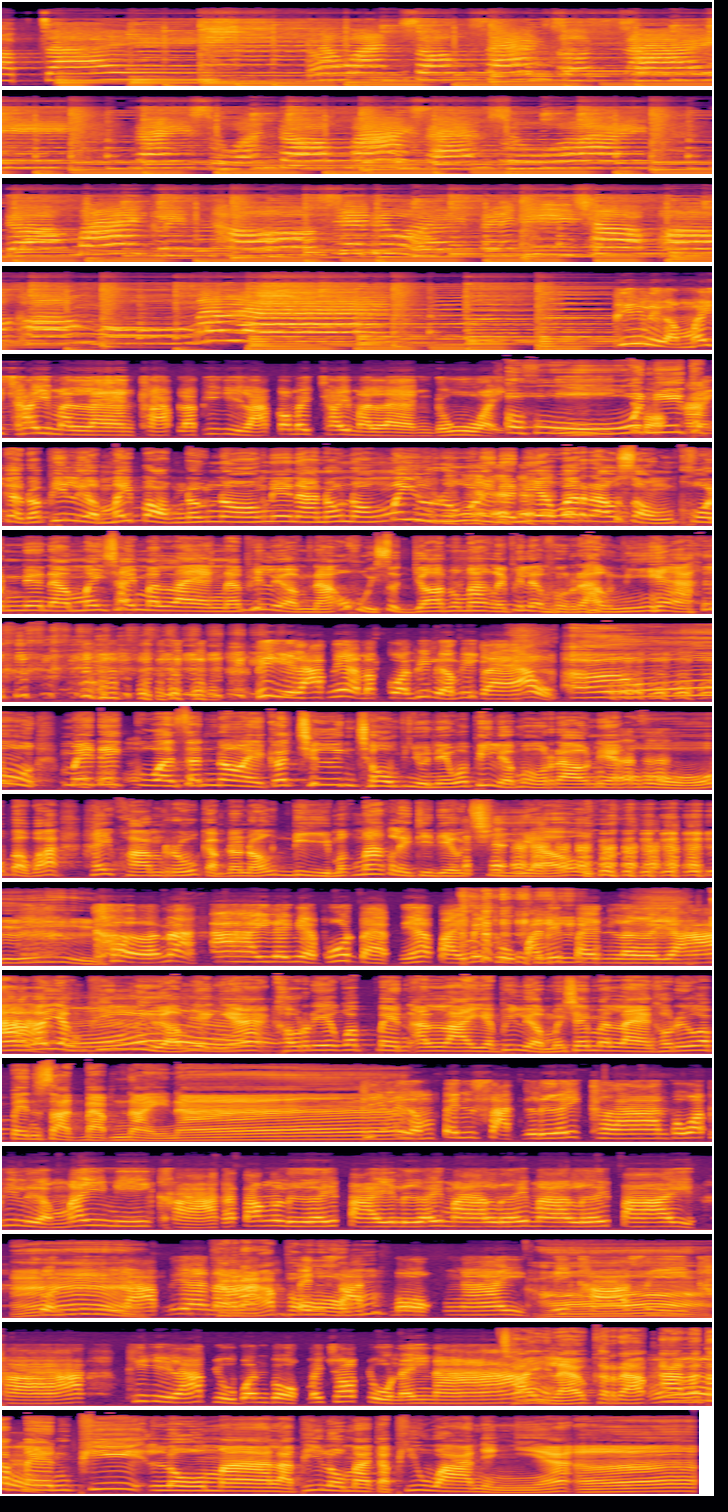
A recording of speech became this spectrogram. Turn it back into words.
무섭자. ใช่มแมลงครับ และพี่ยีรับก็ไม่ใช่มแมลงด้วย โอ้โหนี่ถ้าเกิดว่าพี่เหลือมไม่บอกน้องๆเนี่ยนะน้องๆไม่รู้เลยนะเนี่ยว่าเราสองคนเนี่ยนะไม่ใช่มแมลงนะ พี่เหลือมนะโอ้โหสุดยอดมากๆเลยพี่เหลือมของเราเนี่ย พี่ยีรับเนี่ยมากวนพี่เหลือมอีกแล้ว เอ้าไม่ได้กวนซะหน่อยก็ชื่นชมอยู่เนี่ยว่าพี่เหลือมของเราเนี่ยโอ้โหแบบว่าให้ความรู้กับน้องๆดีมากๆเลยทีเดียวเชียวเขินอะอายเลยเนี่ยพูดแบบเนี้ยไปไม่ถูกไปไม่เป็นเลยอะอ้าวแล้วอย่างพี่เหลือมอย่างเงี้ยเขาเรียกว่าเป็นอะไรอะพี่เหลือมไม่ใช่แมลงเขาเรียกว่าเป็นสัตว์แบบไหนนะ พี่เหลือมเป็นสัตว์เลื้อยคลาน เพราะว่าพี่เหลือมไม่มีขาก็ต้องเลื้อยไปเลื้อยมาเลื้อยมาเลื้อยไป ส่วนพี่ยีราฟเนี่ยนะ เป็นสัตว์บกไง มีขาสี่ขา พี่ยีราฟอยู่บนบกไม่ชอบอยู่ในน้ำใช่แล้วครับอ่าแล้วถ้าเป็นพี่โลมาล่ะพี่โลมากับพี่วานอย่างเงี้ย เอ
